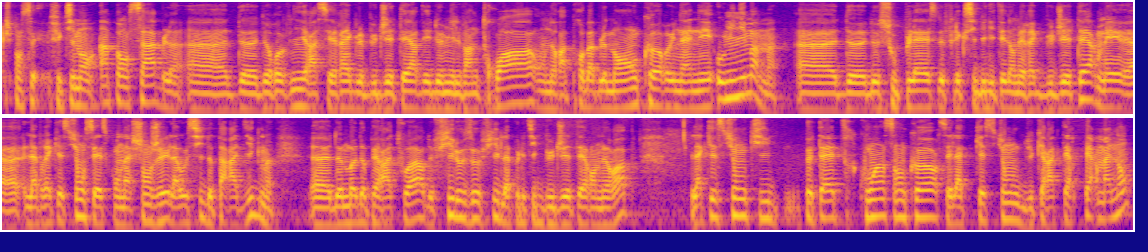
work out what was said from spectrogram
je pense effectivement impensable euh, de, revenir à ces règles budgétaires dès 2023. On aura probablement encore une année au minimum euh, de, souplesse, de flexibilité dans les règles budgétaires. Mais euh, la vraie question, c'est est-ce qu'on a changé là aussi de paradigme, de mode opératoire, de philosophie de la politique budgétaire en Europe? La question qui peut-être coince encore, c'est la question du caractère permanent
